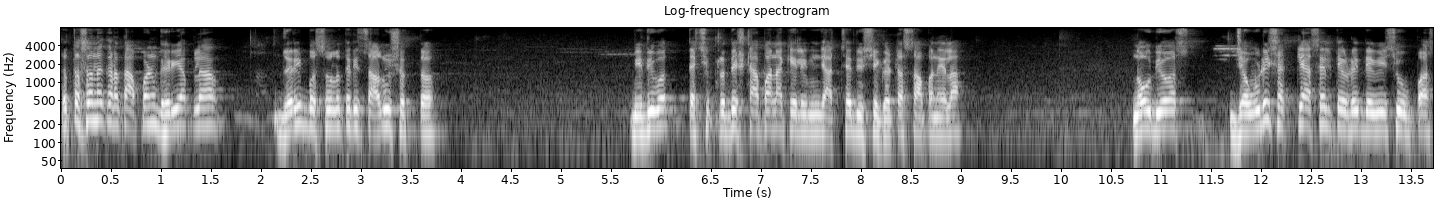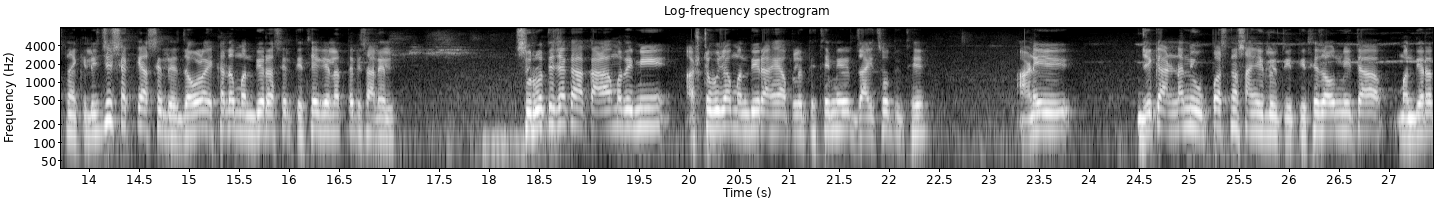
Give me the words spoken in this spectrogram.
तर तसं न करता आपण घरी आपला जरी बसवलं तरी चालू शकतं. विधिवत त्याची प्रतिष्ठापना केली म्हणजे आजच्या दिवशी घटस्थापनेला. नऊ दिवस जेवढी शक्य असेल तेवढी देवीची उपासना केली. जी शक्य असेल ते जवळ एखादं मंदिर असेल तिथे गेलात तरी चालेल. सुरुवातीच्या का काळामध्ये मी अष्टभुजा मंदिर आहे आपलं तिथे मी जायचो तिथे. आणि जे काही अण्णांनी उपासना सांगितली होती तिथे जाऊन मी त्या मंदिरात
